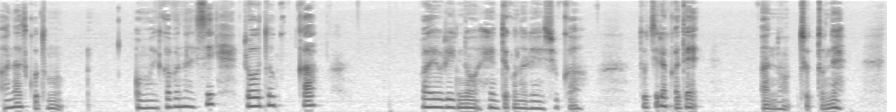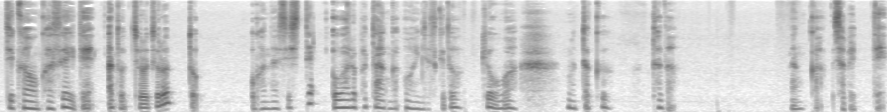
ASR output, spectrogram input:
話すことも思い浮かばないし朗読かバイオリンのへんてこな練習かどちらかであのちょっとね時間を稼いであとちょろちょろっとお話しして終わるパターンが多いんですけど今日は全くただなんか喋って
